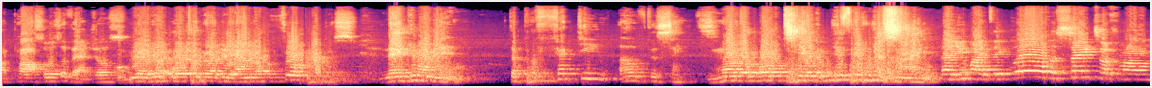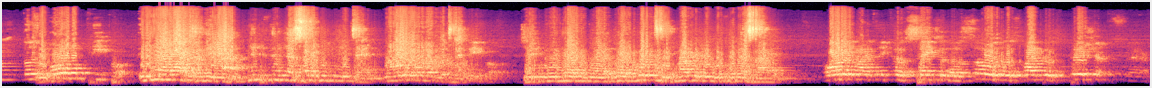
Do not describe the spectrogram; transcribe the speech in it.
apostles, evangelists, omiyo joote omiyo joyango for a purpose. ne gima omiyo The perfecting of the saints. mondo otieg nyithind Nyasaye. Now you might think, well, the saints are from those old people. Inyalo wacho niya, nyithind Nyasaye gin ji te, jowuoyo ji te. people. Ji jomoti mabedo nyithind Nyasaye. Or you might think those saints are those souls, those like those bishops there.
